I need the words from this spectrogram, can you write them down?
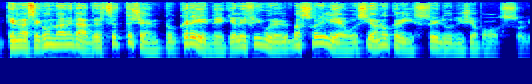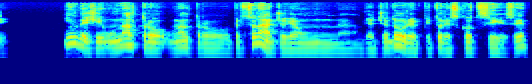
che nella seconda metà del Settecento crede che le figure del bassorilievo siano Cristo e i dodici apostoli. Invece un altro, un altro personaggio, che è un viaggiatore e pittore scozzese,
